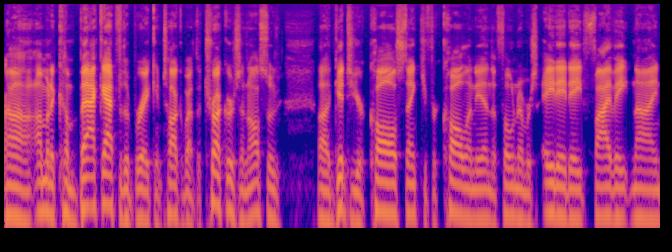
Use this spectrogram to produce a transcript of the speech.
uh, I'm going to come back after the break and talk about the truckers and also uh, get to your calls. Thank you for calling in. The phone number is 888 589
